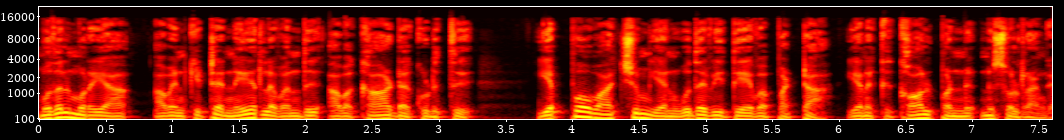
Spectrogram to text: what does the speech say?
முதல் முறையா அவன் கிட்ட நேர்ல வந்து அவ கார்டை கொடுத்து எப்போவாச்சும் என் உதவி தேவைப்பட்டா எனக்கு கால் பண்ணுன்னு சொல்றாங்க.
